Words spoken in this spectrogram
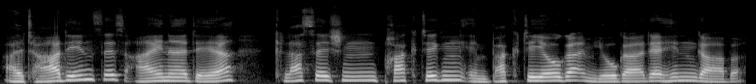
Altardienst ist eine der klassischen Praktiken im Bhakti-Yoga, im Yoga der Hingabe.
